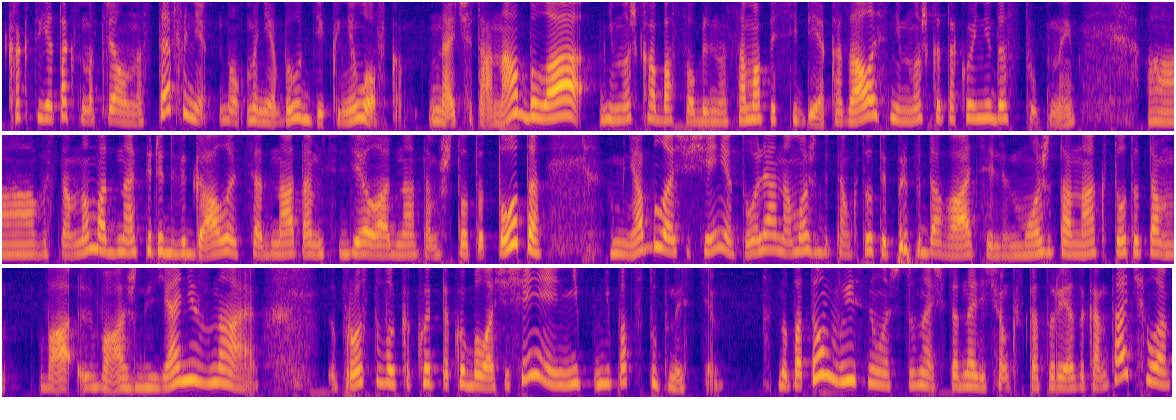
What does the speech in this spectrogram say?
как-то я так смотрела на Стефани, но мне было дико неловко. Значит, она была немножко обособлена сама по себе, казалась немножко такой недоступной. А, в основном одна передвигалась, одна там сидела, одна там что-то то-то. У меня было ощущение, то ли она, может быть, там кто-то преподаватель, может, она кто-то там важный, я не знаю. Просто вот какое-то такое было ощущение неподступности. Но потом выяснилось, что, значит, одна девчонка, с которой я законтачила,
